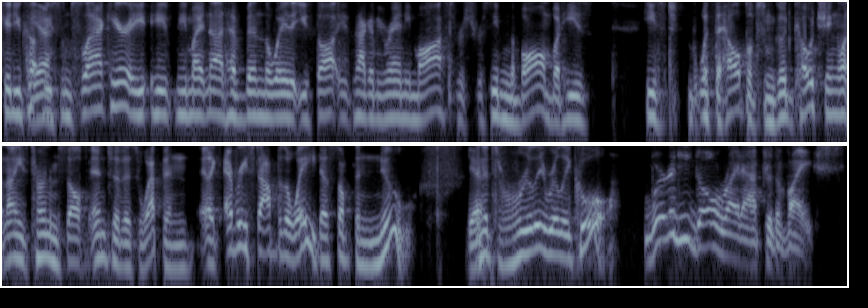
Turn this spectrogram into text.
Could you cut yeah. me some slack here? He, he, he might not have been the way that you thought. He's not going to be Randy Moss receiving the ball, but he's he's with the help of some good coaching, whatnot. He's turned himself into this weapon. Like every stop of the way, he does something new, yeah. and it's really really cool. Where did he go right after the Vikes?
